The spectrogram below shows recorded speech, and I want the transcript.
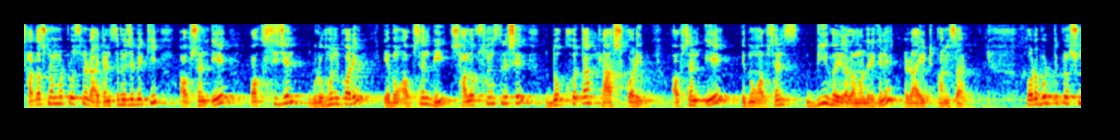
সাতাশ নম্বর প্রশ্নের রাইট অ্যান্সার হয়ে যাবে কি? অপশান এ অক্সিজেন গ্রহণ করে এবং অপশান বি সালোক সংশ্লেষের দক্ষতা হ্রাস করে। অপশান এ এবং অপশান বি হয়ে গেল আমাদের এখানে রাইট আনসার পরবর্তী প্রশ্ন,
